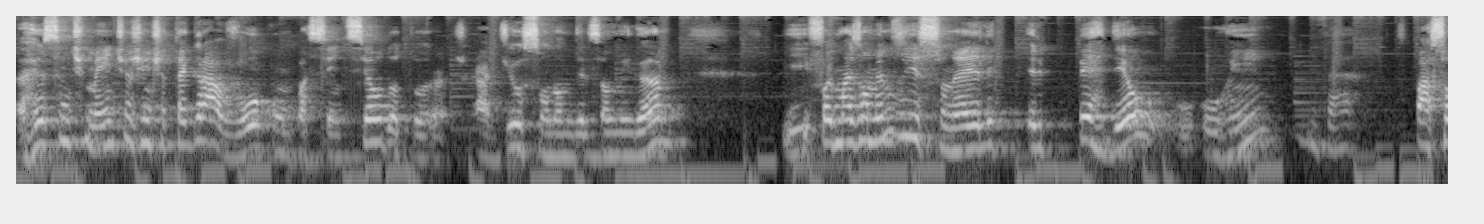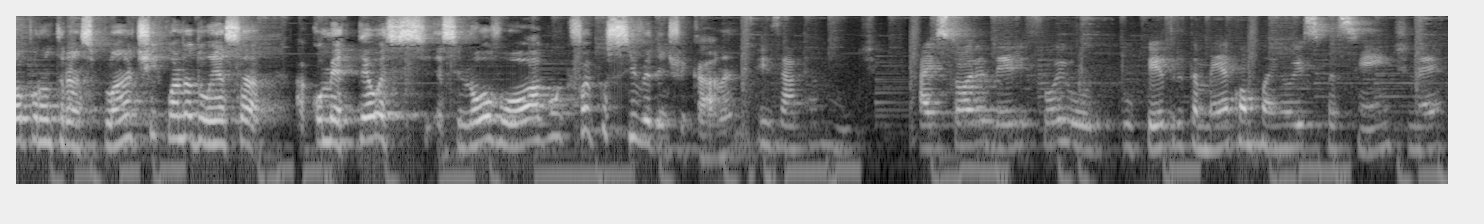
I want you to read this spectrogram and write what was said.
Recentemente a gente até gravou com um paciente seu, doutora Adilson, o nome dele, se eu não me engano, e foi mais ou menos isso, né? Ele, ele perdeu o, o rim, Exato. passou por um transplante e quando a doença acometeu esse, esse novo órgão, que foi possível identificar, né? Exatamente. A história dele foi, o, o Pedro também acompanhou esse paciente, né?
